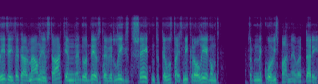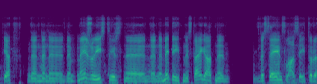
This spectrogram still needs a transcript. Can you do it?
līdzīgi kā ar melniem stārķiem, nedod Dievs, tev ir līgsts šeit, un tad tev uztais mikro liegumu. Tur neko vispār nevar darīt. Ja? Ne, ne, ne, ne mežu izcirst, ne, ne, ne medīt, ne staigāt, ne, ne sēnes lasīt. Tur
